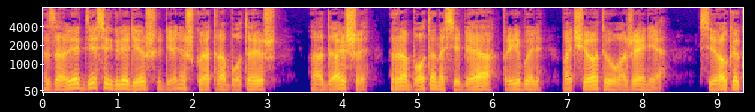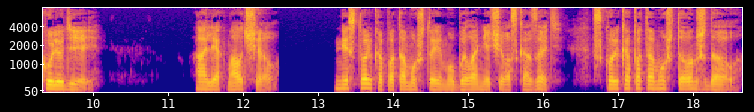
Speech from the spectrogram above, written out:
За лет десять, глядишь, денежку отработаешь. А дальше работа на себя, прибыль, почет и уважение. Все как у людей. Олег молчал. Не столько потому, что ему было нечего сказать, сколько потому, что он ждал,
